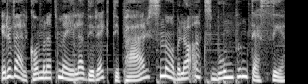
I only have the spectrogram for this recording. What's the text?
är du välkommen att mejla direkt till per axbom.se.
